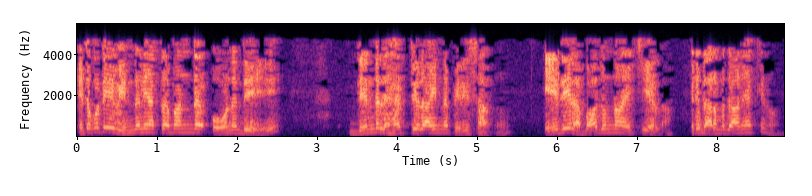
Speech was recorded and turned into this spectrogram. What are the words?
එතකොට මේ වින්දනයක් ලබන්න ඕන දේ දෙන්න ලැහැත් වෙලා ඉන්න පිරිසක් ඒ දේ ලබා දුන්නායි කියලා ඒක ධර්ම දානයක් වෙනවද?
